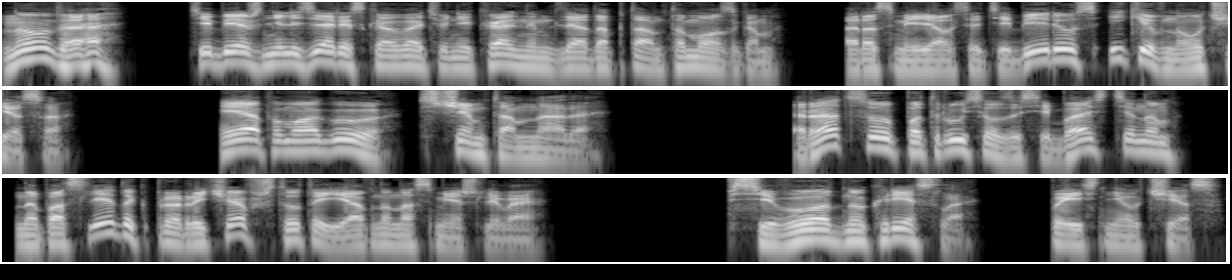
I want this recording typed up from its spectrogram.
«Ну да, тебе же нельзя рисковать уникальным для адаптанта мозгом», рассмеялся Тибериус и кивнул Чесу. «Я помогу, с чем там надо». Рацио потрусил за Себастином, напоследок прорычав что-то явно насмешливое. «Всего одно кресло», — пояснил Чес.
